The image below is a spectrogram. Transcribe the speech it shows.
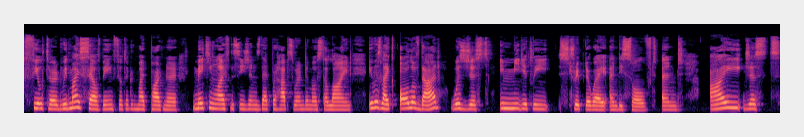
filtered with myself being filtered with my partner making life decisions that perhaps weren't the most aligned it was like all of that was just immediately stripped away and dissolved and i just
